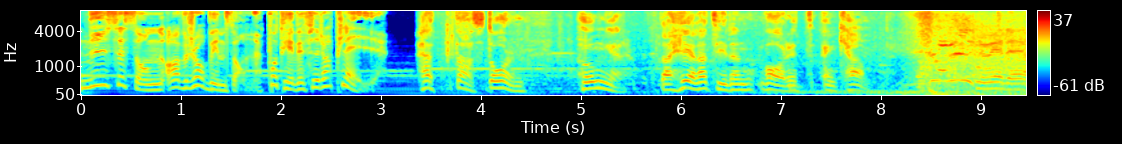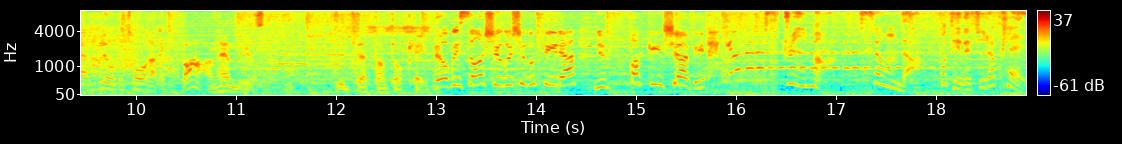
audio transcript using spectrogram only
Ny säsong av Robinson på TV4 Play. Hetta, storm, hunger. Det har hela tiden varit en kamp. Nu är det blod och tårar. Fan händer just nu. Det. är Detta är inte okej. Robinson 2024, nu fucking kör vi! Streama söndag på TV4 Play.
